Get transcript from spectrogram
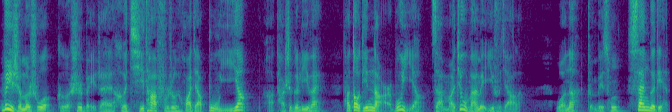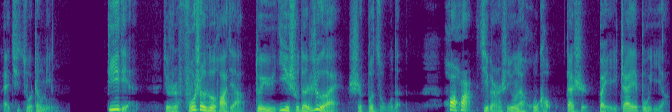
为什么说葛饰北斋和其他浮世绘画家不一样啊？他是个例外，他到底哪儿不一样？怎么就完美艺术家了？我呢，准备从三个点来去做证明。第一点就是浮世绘画家对于艺术的热爱是不足的，画画基本上是用来糊口，但是北斋不一样，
